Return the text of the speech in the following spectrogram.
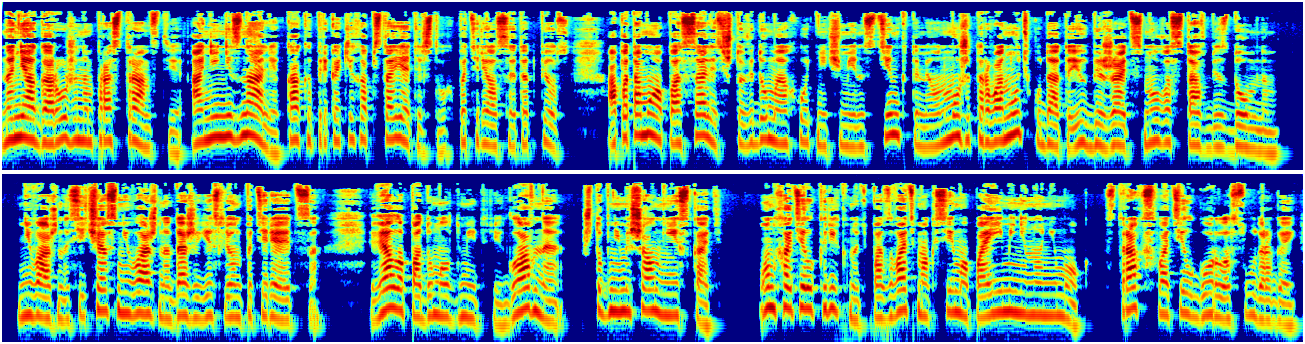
на неогороженном пространстве. Они не знали, как и при каких обстоятельствах потерялся этот пес, а потому опасались, что, ведомый охотничьими инстинктами, он может рвануть куда-то и убежать, снова став бездомным. Неважно, сейчас неважно, даже если он потеряется. Вяло подумал Дмитрий. Главное, чтобы не мешал мне искать. Он хотел крикнуть, позвать Максима по имени, но не мог. Страх схватил горло судорогой,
